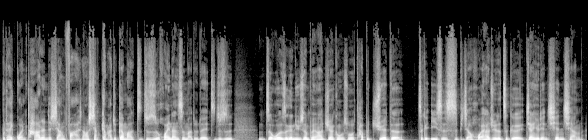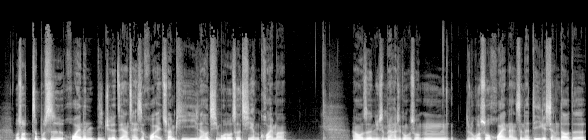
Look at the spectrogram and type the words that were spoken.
不太管他人的想法，然后想干嘛就干嘛，这就是坏男生嘛，对不对？这就是。这我的这个女生朋友，她居然跟我说，她不觉得这个意思是比较坏，她觉得这个这样有点牵强。我说这不是坏，那你觉得怎样才是坏？穿皮衣然后骑摩托车骑很快吗？然后我这个女生朋友她就跟我说，嗯，如果说坏男生，他第一个想到的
